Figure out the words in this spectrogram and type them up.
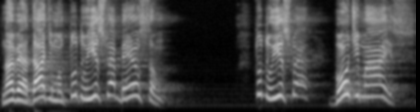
Na verdade, irmão, tudo isso é bênção. Tudo isso é bom demais.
